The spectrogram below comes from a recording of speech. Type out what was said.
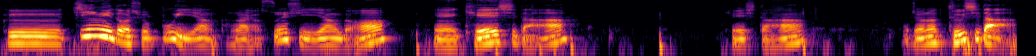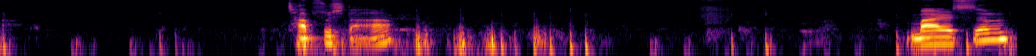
그 찡이더 쇼뿌 이양 달라요. 순시 이양더 예, 계시다. 계시다. 오전은 드시다. 잡수시다. 말씀하시다.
